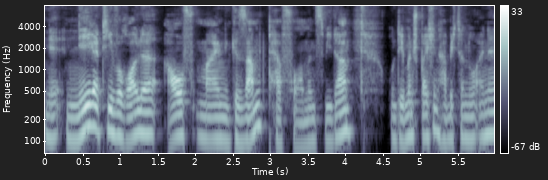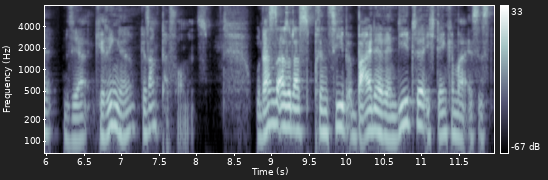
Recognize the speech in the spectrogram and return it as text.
eine negative Rolle auf meine Gesamtperformance wieder und dementsprechend habe ich dann nur eine sehr geringe Gesamtperformance. Und das ist also das Prinzip bei der Rendite. Ich denke mal, es ist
